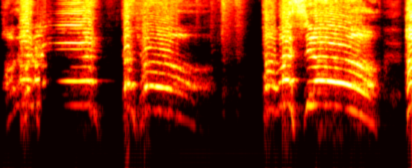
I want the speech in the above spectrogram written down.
花井代表玉城春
